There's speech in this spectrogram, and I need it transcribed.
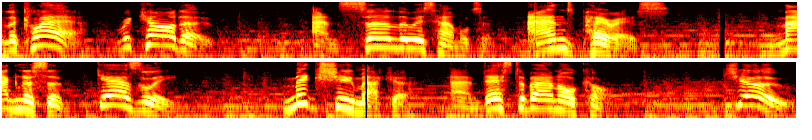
Leclerc, Ricciardo, and Sir Lewis Hamilton, and Perez, Magnussen, Gasly, Mick Schumacher, and Esteban Ocon, Zhou,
